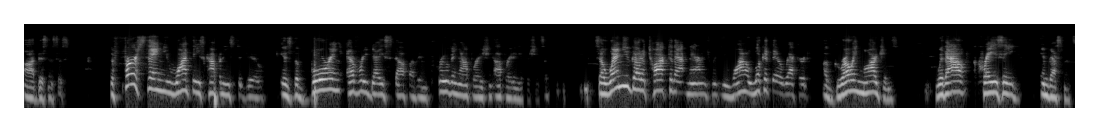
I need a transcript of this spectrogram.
uh, businesses. The first thing you want these companies to do is the boring everyday stuff of improving operation operating efficiency. So when you go to talk to that management, you want to look at their record of growing margins without crazy investments,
